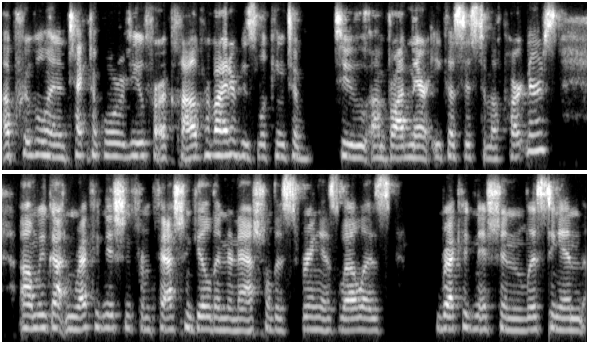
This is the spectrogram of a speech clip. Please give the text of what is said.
approval and a technical review for a cloud provider who's looking to, to um, broaden their ecosystem of partners. Um, we've gotten recognition from Fashion Guild International this spring, as well as recognition listing in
